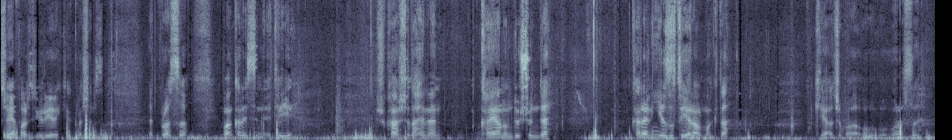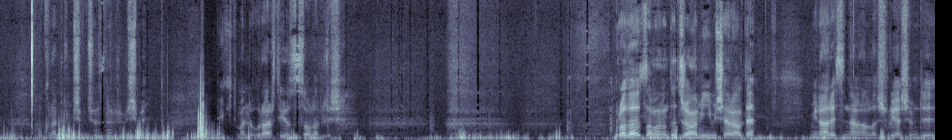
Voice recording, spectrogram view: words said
Şey yaparız, yürüyerek yaklaşırız. Evet burası Van Kalesi'nin eteği. Şu karşıda hemen kayanın döşünde kalenin yazıtı yer almakta. Ki acaba orası okunabilmiş mi, çözülebilmiş mi? Büyük ihtimalle Urartu yazısı olabilir. Burada zamanında camiymiş herhalde. Minaresinden anlaşılıyor. Şimdi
